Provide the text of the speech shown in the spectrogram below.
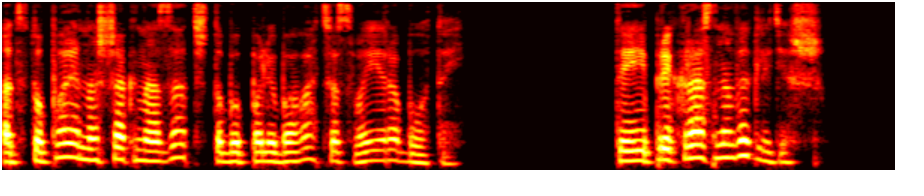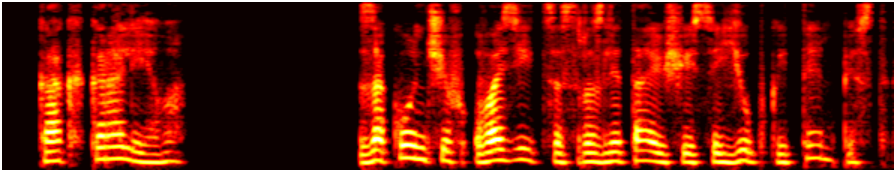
отступая на шаг назад, чтобы полюбоваться своей работой. «Ты прекрасно выглядишь, как королева». Закончив возиться с разлетающейся юбкой Темпест,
